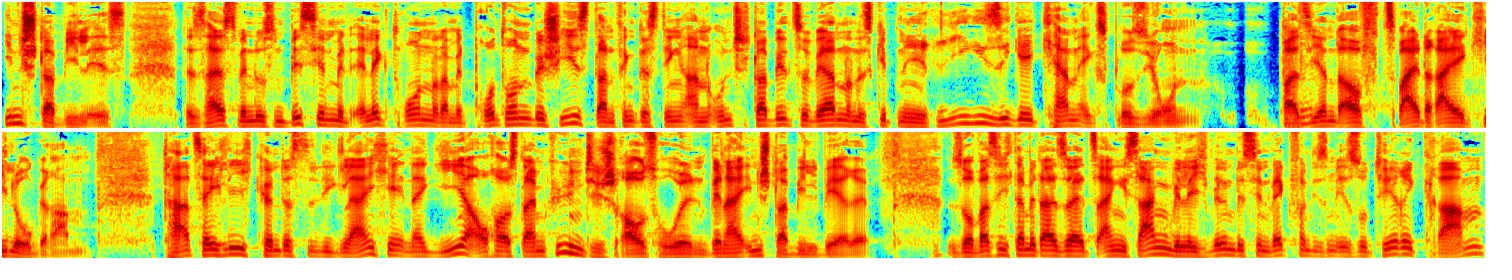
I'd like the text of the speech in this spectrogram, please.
instabil ist. Das heißt, wenn du es ein bisschen mit Elektronen oder mit Protonen beschießt, dann fängt das Ding an unstabil zu werden und es gibt eine riesige Kernexplosion basierend mhm. auf zwei, drei Kilogramm. Tatsächlich könntest du die gleiche Energie auch aus deinem Küchentisch rausholen, wenn er instabil wäre. So, was ich damit also jetzt eigentlich sagen will, ich will ein bisschen weg von diesem Esoterik-Kram.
